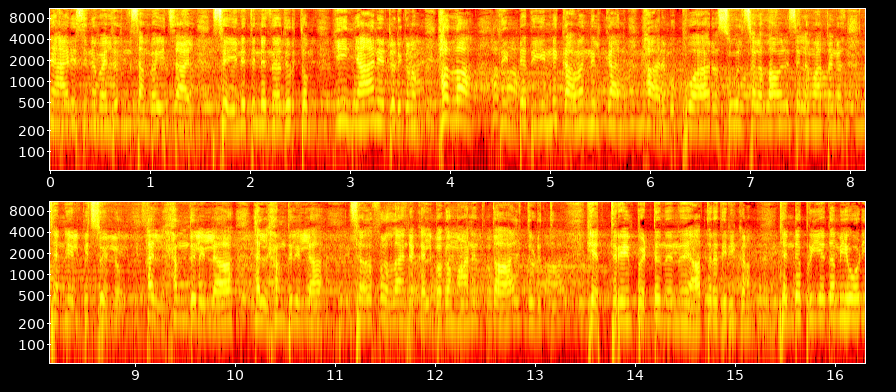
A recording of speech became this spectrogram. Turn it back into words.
ബിൻ ഹാരിസിന് വലുതും സംഭവിച്ചാൽ സൈന്യത്തിന്റെ നേതൃത്വം ഈ ഞാൻ ഏറ്റെടുക്കണം. അല്ല നിന്റെ ദീനിന് കവൻ നിൽക്കാൻ ആരംഭിപ്പുവാ റസൂൽ സല്ലല്ലാഹു അലൈഹി തങ്ങൾ തന്നെ ഏൽപ്പിച്ചുവല്ലോ. അൽഹംദുലില്ലാ അൽഹംദുലില്ലാ. സഫറുള്ളാന്റെ കൽബകം ആനന്ദത്താൽ തൊടുത്തു. എത്രയും പെട്ടെന്ന് നിന്ന് യാത്ര തിരിക്കണം. പ്രിയതമയോട്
